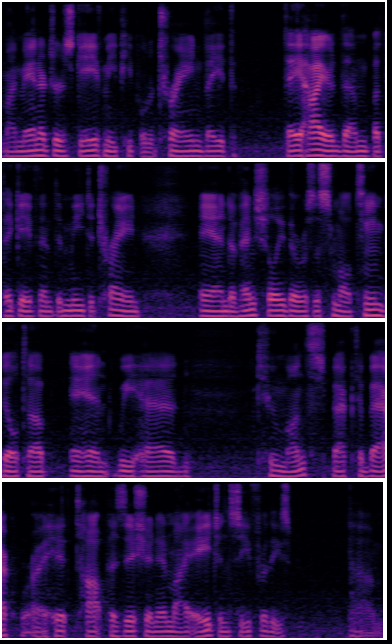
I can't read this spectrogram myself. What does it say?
my managers gave me people to train. They they hired them, but they gave them to me to train. And eventually, there was a small team built up, and we had two months back to back where I hit top position in my agency for these um,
